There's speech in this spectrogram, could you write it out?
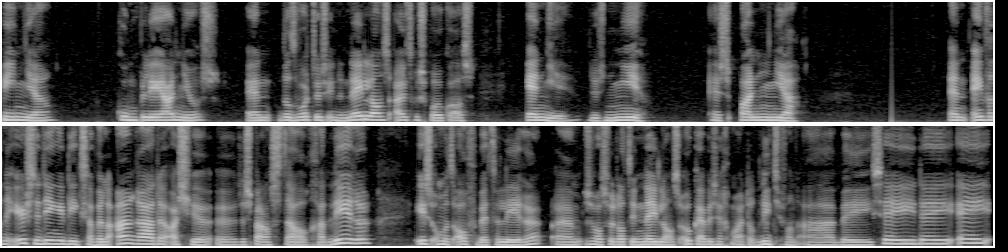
piña, cumpleaños. En dat wordt dus in het Nederlands uitgesproken als ñ. Dus ñ. España. En een van de eerste dingen die ik zou willen aanraden als je uh, de Spaanse taal gaat leren, is om het alfabet te leren. Um, zoals we dat in Nederlands ook hebben, zeg maar. Dat liedje van A, B, C, D, E,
